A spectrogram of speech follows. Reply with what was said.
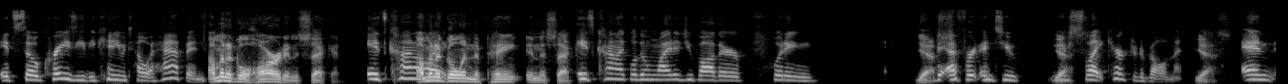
it's so crazy that you can't even tell what happened. I'm gonna go hard in a second. It's kind of I'm like, gonna go in the paint in a second. It's kind of like, well, then why did you bother putting yes. the effort into your slight character development? yes. and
